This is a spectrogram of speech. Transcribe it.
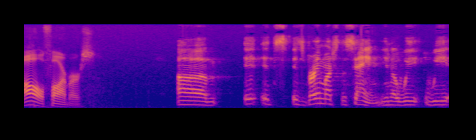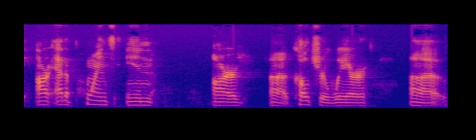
all farmers. Um, it, it's it's very much the same. You know, we we are at a point in our uh, culture where uh,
